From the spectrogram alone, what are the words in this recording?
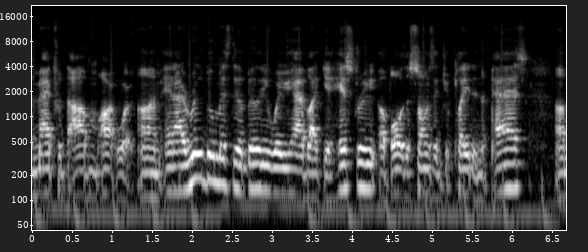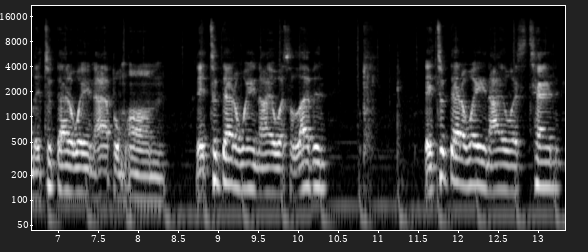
to match with the album artwork. Um, and I really do miss the ability where you have like your history of all the songs that you played in the past. Um, they took that away in Apple. Um, they took that away in iOS 11 they took that away in iOS 10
